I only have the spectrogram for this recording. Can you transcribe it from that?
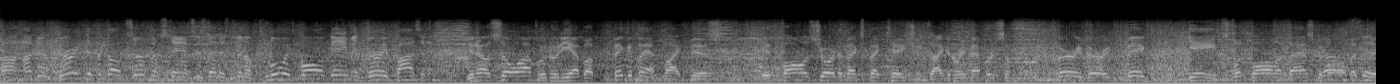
uh, under very difficult circumstances that has been a fluid ball game and very positive. You know, so often when you have a big event like this, it falls short of expectations. I can remember some very, very big games, football and basketball. but the,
